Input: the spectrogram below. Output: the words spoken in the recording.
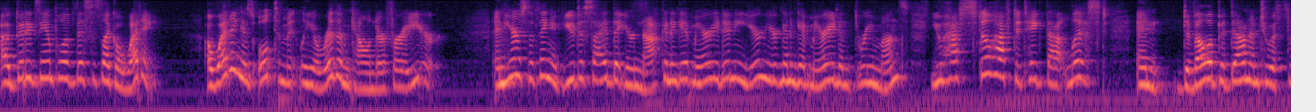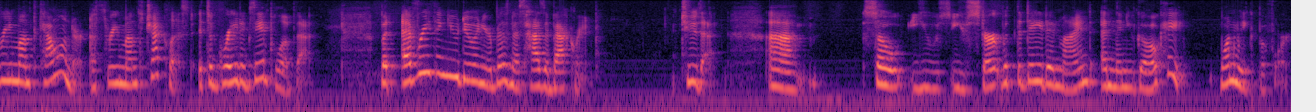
a good example of this is like a wedding. A wedding is ultimately a rhythm calendar for a year. And here's the thing if you decide that you're not going to get married in a year, you're going to get married in three months, you have still have to take that list and develop it down into a three month calendar, a three month checklist. It's a great example of that. But everything you do in your business has a back ramp to that. Um, so you you start with the date in mind, and then you go, okay, one week before,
